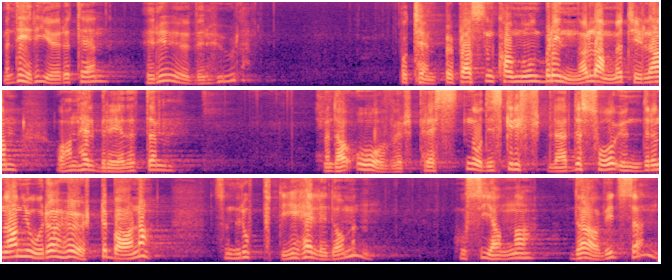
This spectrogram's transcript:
Men dere gjør det til en røverhule. På tempelplassen kom noen blinde og lamme til ham, og han helbredet dem. Men da overpresten og de skriftlærde så undrene han gjorde, og hørte barna som ropte i helligdommen, Hosianna, Davids sønn,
